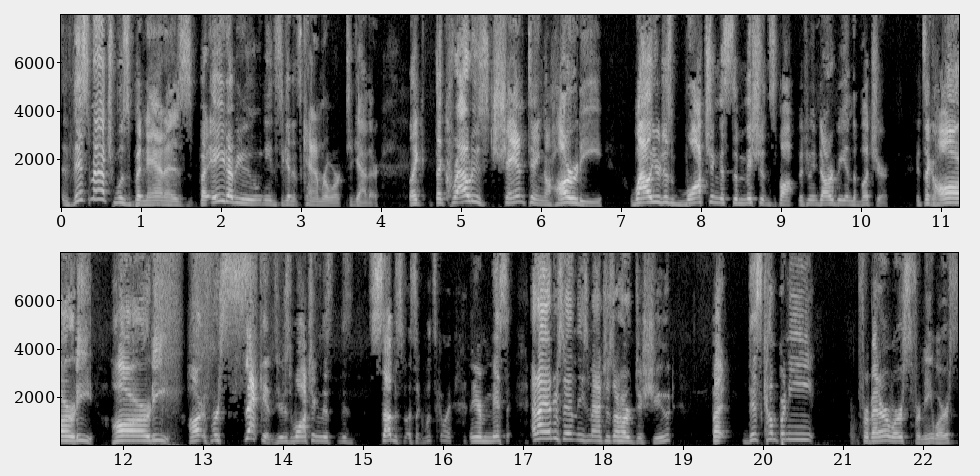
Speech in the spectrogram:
this match was bananas, but AEW needs to get its camera work together. Like the crowd is chanting Hardy while you're just watching a submission spot between Darby and the Butcher. It's like Hardy, Hardy, hard for seconds. You're just watching this this sub. It's like what's going? on? And you're missing. And I understand these matches are hard to shoot, but this company, for better or worse, for me worse,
